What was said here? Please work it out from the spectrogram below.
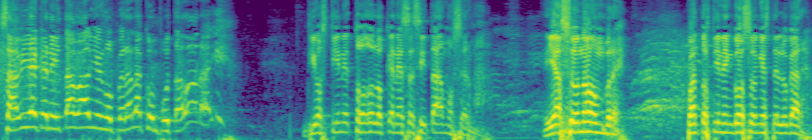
sabía que necesitaba alguien operar la computadora ahí. Dios tiene todo lo que necesitamos, hermano y a su nombre. ¿Cuántos tienen gozo en este lugar?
